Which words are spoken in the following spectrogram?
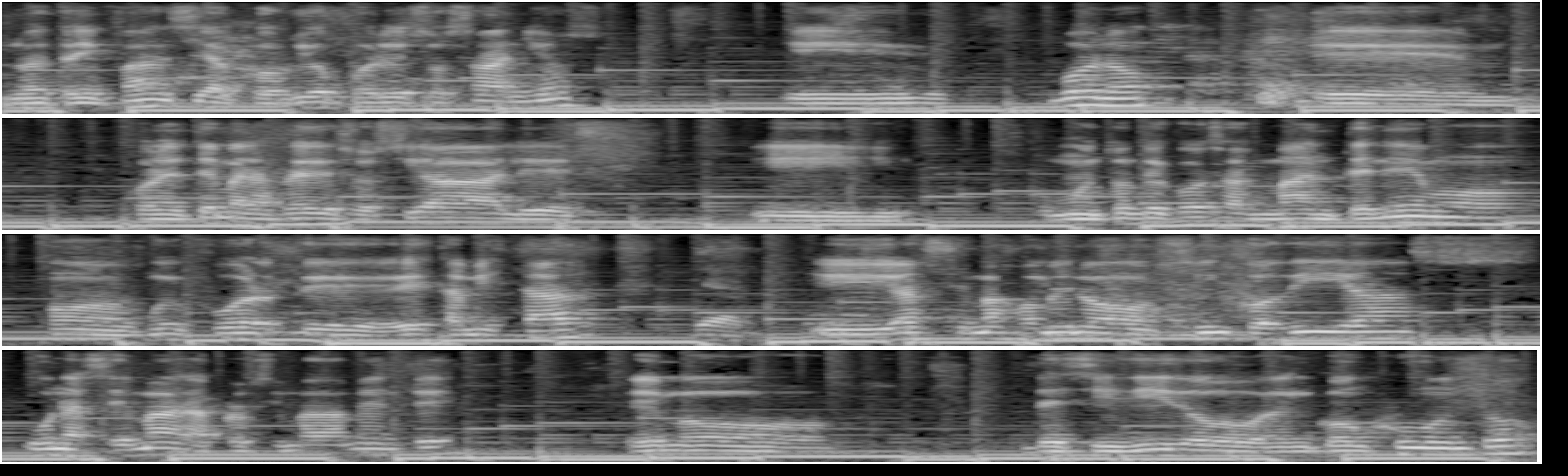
nuestra infancia corrió por esos años y bueno, eh, con el tema de las redes sociales y un montón de cosas, mantenemos muy fuerte esta amistad. Y hace más o menos cinco días, una semana aproximadamente, hemos decidido en conjunto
